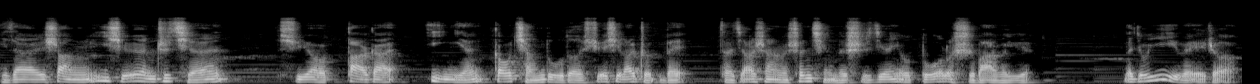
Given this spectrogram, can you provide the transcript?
你在上医学院之前，需要大概一年高强度的学习来准备。再加上申请的时间又多了十八个月，那就意味着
